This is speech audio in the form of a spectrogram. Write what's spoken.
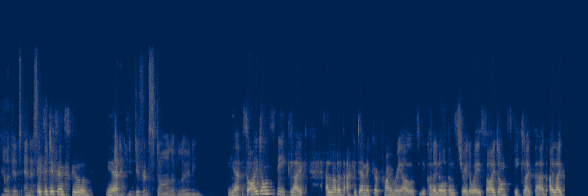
intelligence and it's it's a different school. Yeah. it's a different style of learning yeah so i don't speak like a lot of academic or primary owls you kind of know them straight away. So i don't speak like that. I like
